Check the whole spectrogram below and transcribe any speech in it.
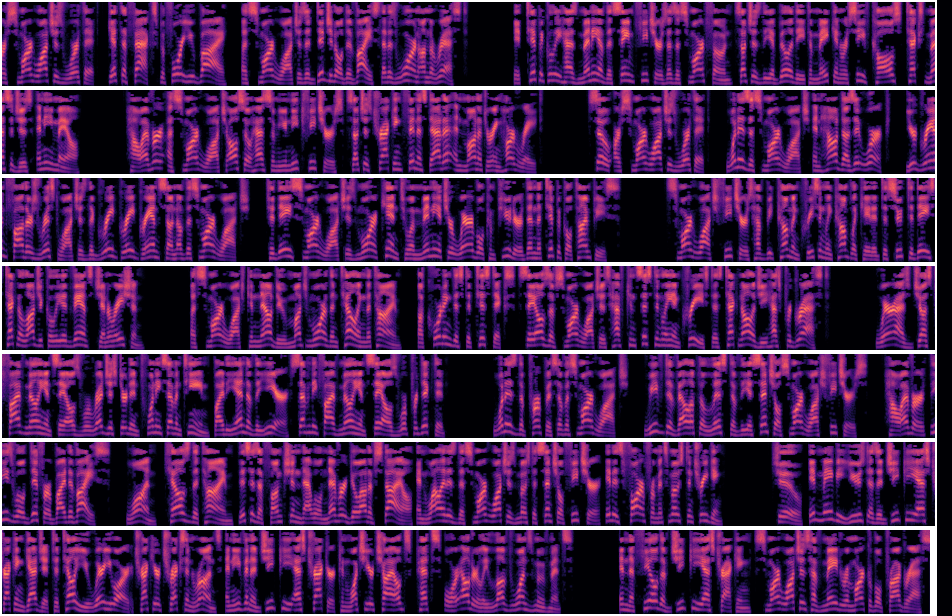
Are smartwatches worth it? Get the facts before you buy. A smartwatch is a digital device that is worn on the wrist. It typically has many of the same features as a smartphone, such as the ability to make and receive calls, text messages, and email. However, a smartwatch also has some unique features, such as tracking fitness data and monitoring heart rate. So, are smartwatches worth it? What is a smartwatch, and how does it work? Your grandfather's wristwatch is the great-great-grandson of the smartwatch. Today's smartwatch is more akin to a miniature wearable computer than the typical timepiece. Smartwatch features have become increasingly complicated to suit today's technologically advanced generation. A smartwatch can now do much more than telling the time. According to statistics, sales of smartwatches have consistently increased as technology has progressed. Whereas just 5 million sales were registered in 2017, by the end of the year, 75 million sales were predicted. What is the purpose of a smartwatch? We've developed a list of the essential smartwatch features. However, these will differ by device. 1. Tells the time. This is a function that will never go out of style, and while it is the smartwatch's most essential feature, it is far from its most intriguing. 2. It may be used as a GPS tracking gadget to tell you where you are, track your treks and runs, and even a GPS tracker can watch your child's, pets, or elderly loved one's movements. In the field of GPS tracking, smartwatches have made remarkable progress.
